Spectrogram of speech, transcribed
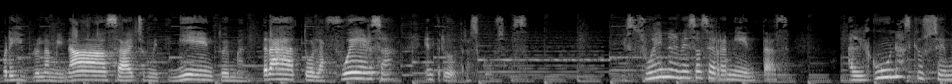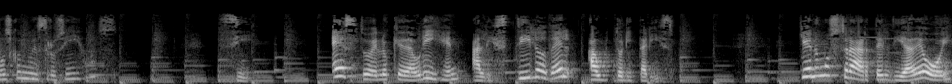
Por ejemplo, la amenaza, el sometimiento, el maltrato, la fuerza, entre otras cosas. ¿Me suenan esas herramientas algunas que usemos con nuestros hijos? Sí, esto es lo que da origen al estilo del autoritarismo. Quiero mostrarte el día de hoy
